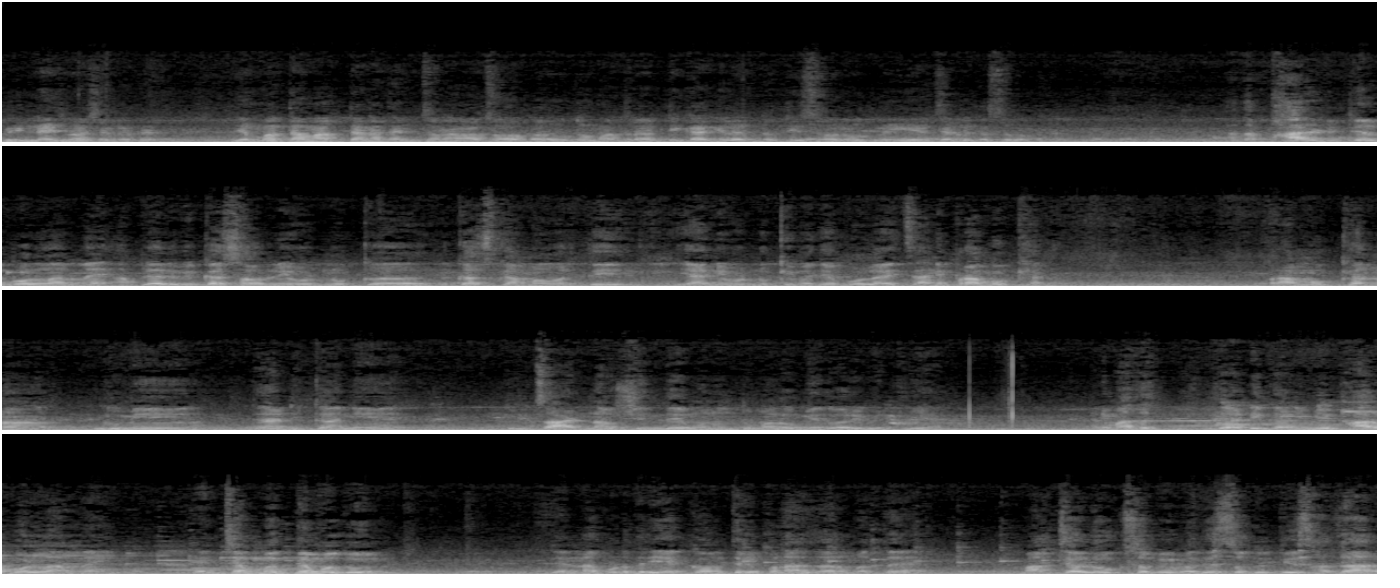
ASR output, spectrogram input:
भिडण्याची भाषा करतायत. म्हणजे मतं मागताना त्यांच्या नावाचा वापर होतो मात्र टीका केल्यानंतर ती सहन होत नाही. याच्याकडे कसं बघतात आता फार डिटेल बोलणार नाही. आपल्याला विकासावर निवडणूक विकास कामावरती या निवडणुकीमध्ये बोलायचं आणि प्रामुख्यानं. प्रामुख्यानं तुम्ही त्या ठिकाणी तुमचं आडनाव शिंदे म्हणून तुम्हाला उमेदवारी भेटली आहे. आणि माझं त्या ठिकाणी मी फार बोलणार नाही. त्यांच्या मध्यमधून त्यांना कुठेतरी एकावन्न त्रेपन्न हजार मत आहे. मागच्या लोकसभेमध्ये सदोतीस हजार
